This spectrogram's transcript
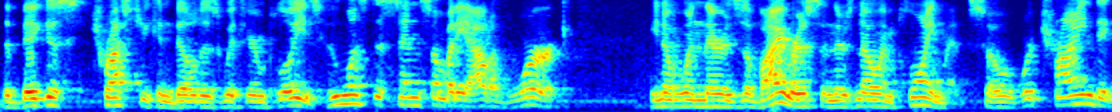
the biggest trust you can build is with your employees. Who wants to send somebody out of work you know, when there's a virus and there's no employment. So we're trying to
